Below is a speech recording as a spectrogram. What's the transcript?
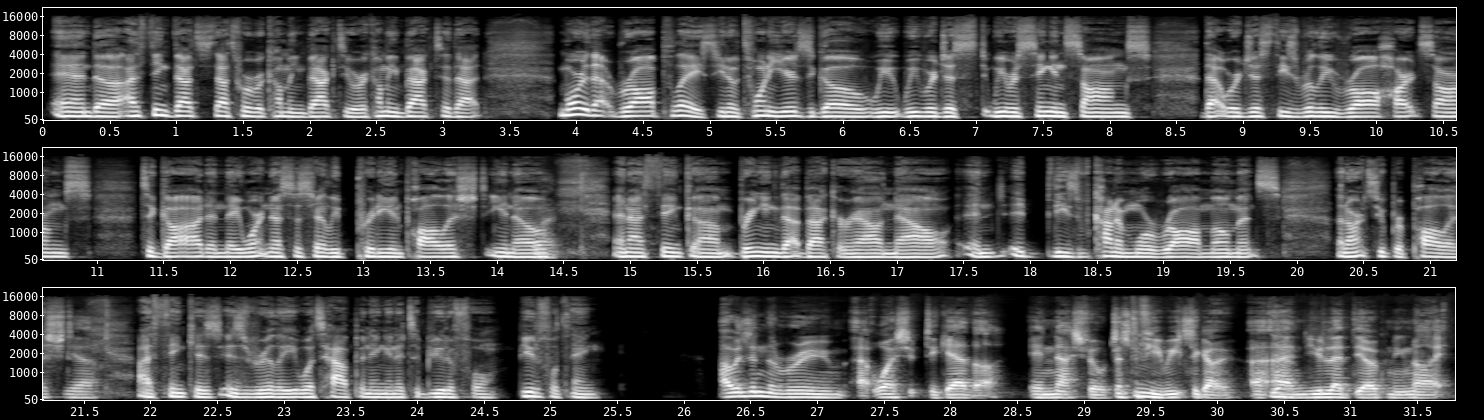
And uh, I think that's that's where we're coming back to. We're coming back to that more of that raw place. You know, 20 years ago, we we were just we were singing songs that were just these really raw heart songs to God, and they weren't necessarily pretty and polished. You know, right. and I think um, bringing that back around now and it, these kind of more raw moments that aren't super polished, yeah. I think is is really what's happening, and it's a beautiful beautiful thing. I was in the room at Worship Together in Nashville just a few mm. weeks ago, uh, yeah. and you led the opening night.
